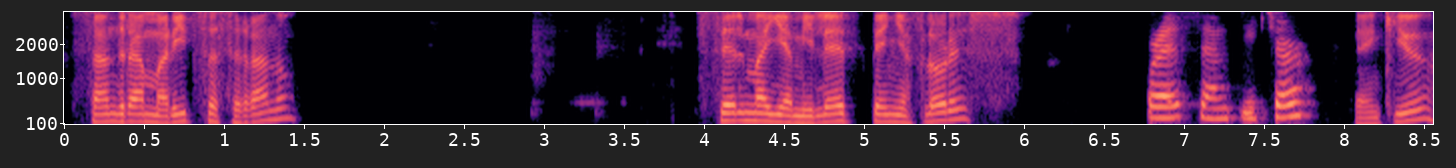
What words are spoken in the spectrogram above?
Sandra Maritza Serrano. Selma Yamilet Peña Flores. Present, teacher. Thank you.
